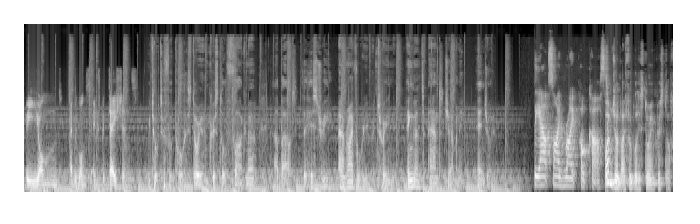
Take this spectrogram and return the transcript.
beyond everyone's expectations. We talked to football historian Christoph Wagner about the history and rivalry between England and Germany. Enjoy the Outside Right podcast. I'm joined by football historian Christoph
